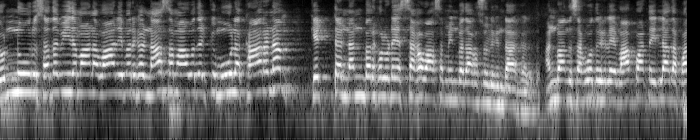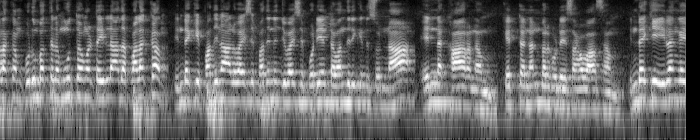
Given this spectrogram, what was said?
தொண்ணூறு சதவீதமான வாலிபர்கள் நாசமாவதற்கு மூல காரணம் கெட்ட நண்பர்களுடைய சகவாசம் என்பதாக சொல்லுகின்றார்கள் அன்பாந்த சகோதரர்களே வாப்பாட்ட இல்லாத பழக்கம் குடும்பத்தில் மூத்தவங்கள்ட்ட இல்லாத பழக்கம் இன்றைக்கு பதினாலு வயசு பதினஞ்சு வயசு பொடியன்ட்ட வந்திருக்குன்னு சொன்னா என்ன காரணம்? கெட்ட நண்பர்களுடைய சகவாசம். இன்றைக்கு இலங்கை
